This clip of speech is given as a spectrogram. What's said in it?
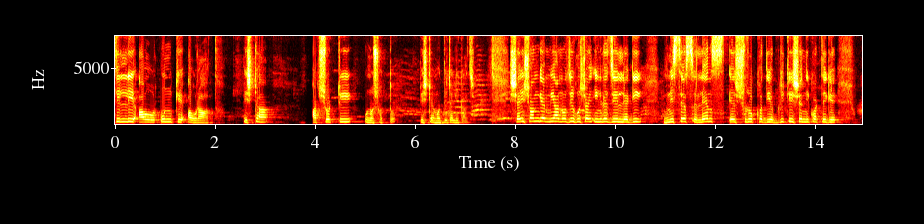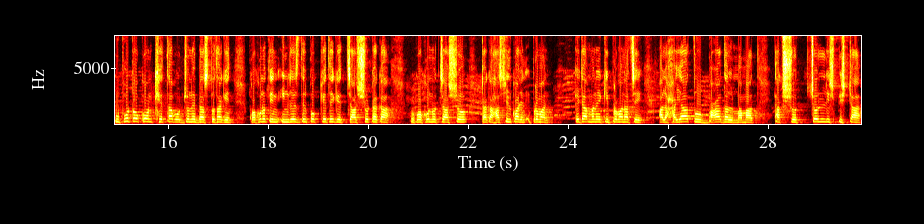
দিল্লি আওর উনকে আওরাত। পৃষ্ঠা আটষট্টি, উনসত্তর। পৃষ্ঠার মধ্যে এটা লেখা আছে। সেই সঙ্গে মিয়া নজির হুসেন ইংরেজি লেডি মিসেস লেন্স এর সুরক্ষা দিয়ে ব্রিটিশের নিকট থেকে উপটোকন খেতাব অর্জনে ব্যস্ত থাকেন। কখনো তিনি ইংরেজদের পক্ষে থেকে চারশো টাকা কখনও কখনো চারশো টাকা হাসিল করেন। প্রমাণ এটা মানে কি প্রমাণ আছে? আল হায়াতু বাদ আল মামাত, একশো চল্লিশ পৃষ্ঠা,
